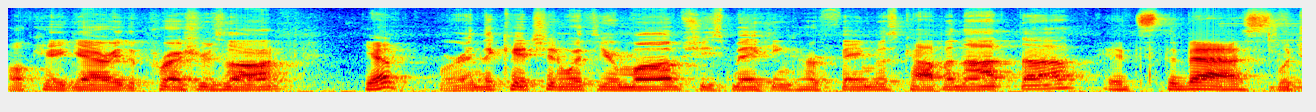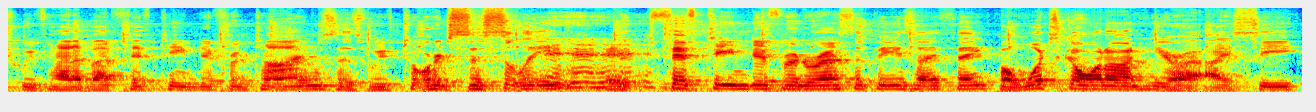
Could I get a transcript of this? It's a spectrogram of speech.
Okay, Gary, the pressure's on. Yep, We're in the kitchen with your mom. She's making her famous caponata, it's the best. which we've had about 15 different times as we've toured Sicily. 15 different recipes, I think. But what's going on here? I, I see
